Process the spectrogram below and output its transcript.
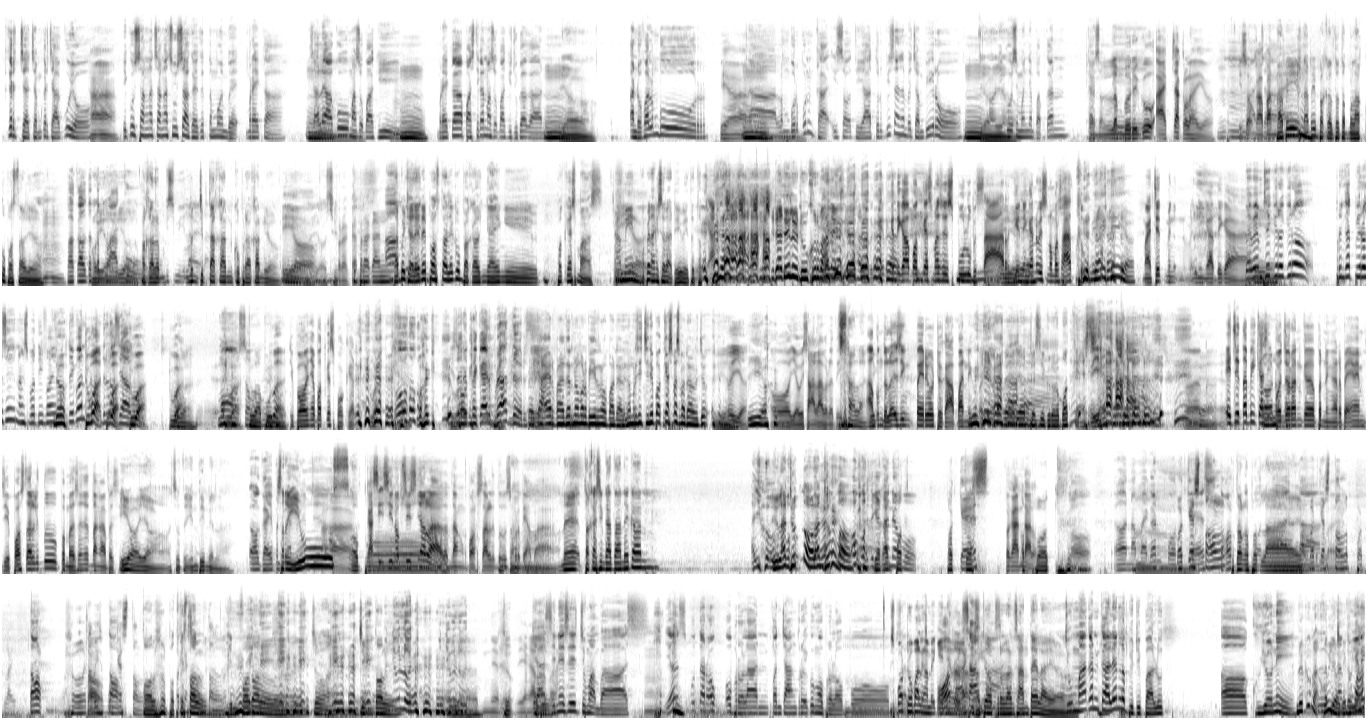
kerja jam kerja aku yo, Heeh. iku sangat-sangat susah kayak ketemu mbak mereka. Misalnya aku masuk pagi, Hmm. mereka pasti kan masuk pagi juga kan. Hmm. Ya. Andova lembur. Ya. Nah, lembur pun gak iso diatur bisa sampai jam piro. Hmm. Ya ya. Iku sing menyebabkan Dan lembur iku acak lah yo. Mm-mm, Isok acak. kapan Tapi tapi bakal tetap melaku postal ya. Mm-mm. bakal tetap melaku. Bakal Bismillah. menciptakan gebrakan ya. Iya, Iya, berakan. Gebrakan. Tapi Amin. jare ini postal itu bakal nyaingi podcast Mas. Amin. Iya. Tapi nangis ora dhewe tetep. Tidak dulu dukur mana Ketika podcast masih 10 besar, Iya. kini kan wis nomor satu. Iya. Macet men- meningkati kan. PMMJ kira-kira peringkat piro sih nang Spotify? Duh. Waktu itu kan Dua, dua, ya. dua, dua, Mosok. Dua dua. puluh. Di bawahnya podcast poker. Dua. Oh, bisa dari BKR Brothers. PKR brother nomor piro padahal. Nomor siji ini podcast Mas padahal, Cuk. Oh iya. Iya. Oh ya wis salah berarti. Salah. Aku ndelok sing periode kapan nih. Periode si guru podcast. Iya. Oh, no. Eh Cid, tapi kasih bocoran ke pendengar PMMJ. Postal itu pembahasannya tentang apa sih? Iya iya, contoh intinya lah. Oh, kayak Serius. Ah, kasih sinopsisnya lah tentang postal itu seperti apa. Nek tak singkatannya kan Ayo. Ya lanjut no, lanjut no. Oh, Ya kan, pod- podcast Pekantal. about Oh. Oh, namanya kan Podcast Tol. Talk about life. Nah, Podcast tol pot live. Talk. Oh, tapi Tol. podcast tol. tol, podcast tol, tol. info tol, coba anjing tol. Menyulut, menyulut. Bener. Cuk. Ya, nggak Ya apa-apa. sini sih cuma bahas ya seputar ob- obrolan koncangkruk itu ngobrol opo. Sepodo paling ambek kene Podo. lah. Obrolan santai lah ya. Cuma kan kalian lebih dibalut eh guyone. Lu kok gak Lebih guyon, nang itu Oh, nggak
